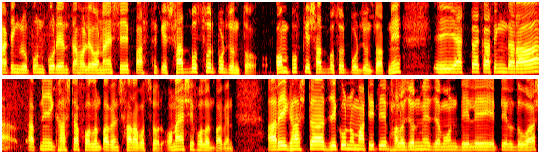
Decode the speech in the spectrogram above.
কাটিং রোপণ করেন, তাহলে অনায়াসে পাঁচ থেকে সাত বছর পর্যন্ত, কমপক্ষে সাত বছর পর্যন্ত আপনি এই একটা কাটিং দ্বারা আপনি এই ঘাসটা ফলন পাবেন সারা বছর, অনায়াসে ফলন পাবেন। আর এই ঘাসটা যে কোনো মাটিতে ভালো জন্মে, যেমন বেলে, এঁটেল, দোআঁশ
